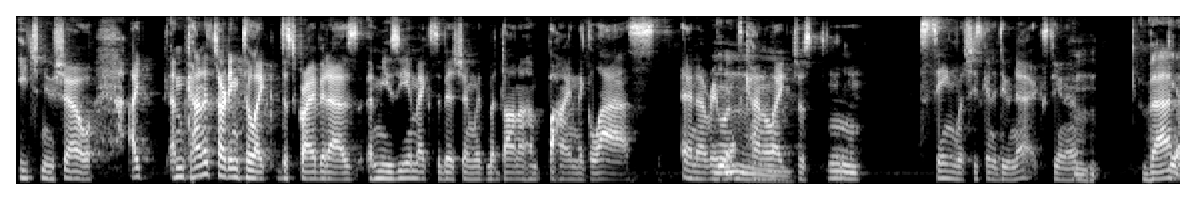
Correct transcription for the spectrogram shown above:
each new show, I I'm kind of starting to like describe it as a museum exhibition with Madonna behind the glass, and everyone's Yeah. kind of like just Mm. seeing what she's going to do next, you know. Mhm. That Yeah.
